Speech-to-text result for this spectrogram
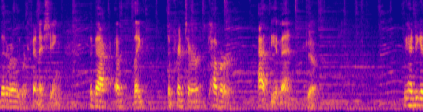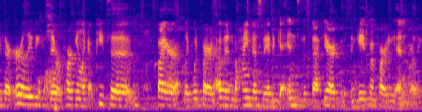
literally were finishing the back of like the printer cover at the event. Yeah. We had to get there early because they oh. were parking like a pizza fire, like wood fired oven behind us. We had to get into this backyard for this engagement party, and we're like,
